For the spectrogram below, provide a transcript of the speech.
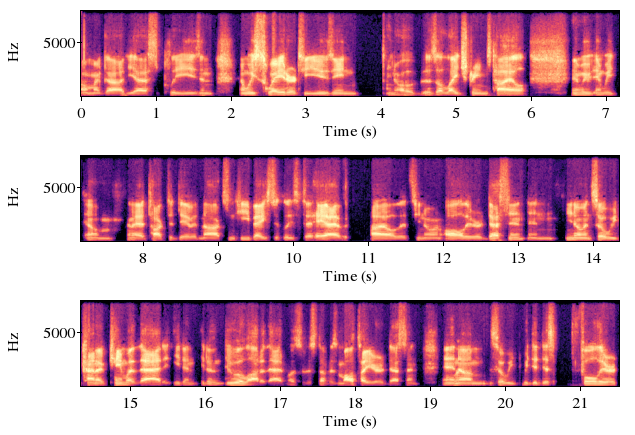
oh my God, yes, please. And, and we swayed her to using you know, there's a Lightstreams tile, and we and we um and I had talked to David Knox, and he basically said, "Hey, I have a tile that's you know an all iridescent and you know and so we kind of came with that and he didn't he doesn't do a lot of that. Most of his stuff is multi iridescent and um so we we did this full iridescent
